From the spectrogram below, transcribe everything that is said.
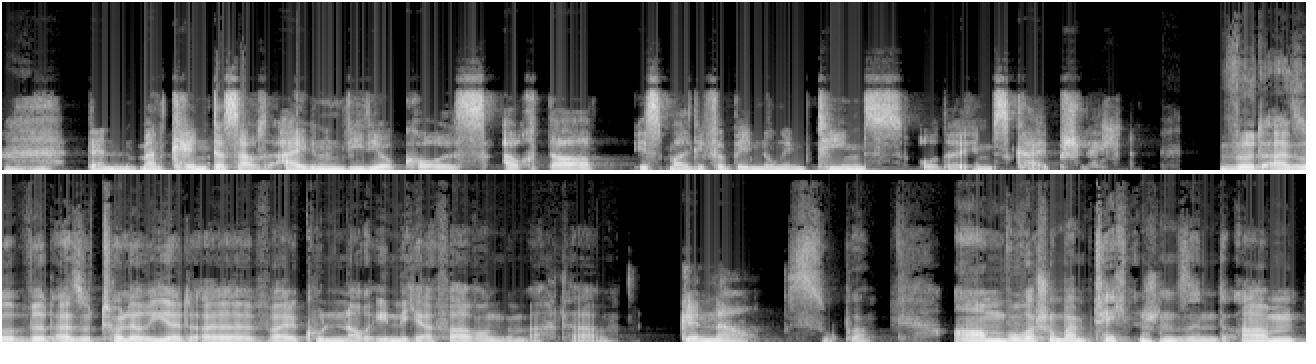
Mhm. Denn man kennt das aus eigenen Videocalls. Auch da ist mal die Verbindung im Teams oder im Skype schlecht. Wird also, wird also toleriert, äh, weil Kunden auch ähnliche Erfahrungen gemacht haben. Genau. Super. Ähm, wo wir schon beim Technischen sind, ähm,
